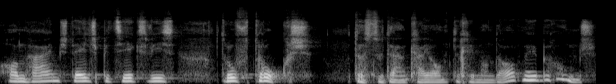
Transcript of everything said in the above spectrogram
anheimstellst bzw. darauf druckst, dass du dann kein amtliches Mandat mehr bekommst.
